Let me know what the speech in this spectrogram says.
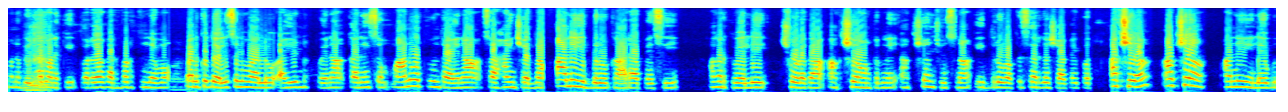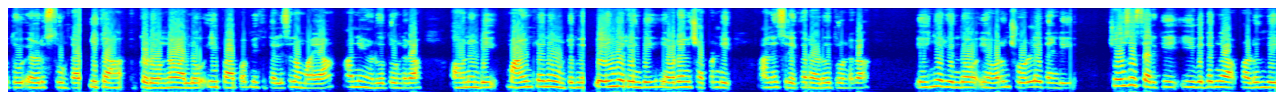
మన బిడ్డ మనకి త్వరగా కనపడుతుందేమో. మనకు తెలిసిన వాళ్ళు అయ్యుండకపోయినా కనీసం మానవత్వంతో అయినా సహాయం చేద్దాం అని ఇద్దరు కారాపేసి అక్కడికి వెళ్ళి చూడగా అక్షయ ఉంటుంది. అక్షయం చూసిన ఇద్దరు ఒక్కసారిగా షాక్ అయిపోతారు అక్షయ అక్షయ! అని లేపుతూ ఏడుస్తుంటారు ఇక ఇక్కడ ఉన్న వాళ్ళు ఈ పాప మీకు తెలిసిన మాయా? అని అడుగుతుండగా అవునండి మా ఇంట్లోనే ఉంటుంది. ఏం జరిగింది? ఎవరైనా చెప్పండి. అని శ్రీకర్ అడుగుతుండగా ఏం జరిగిందో ఎవరూ చూడలేదండి. చూసేసరికి ఈ విధంగా పడుంది.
